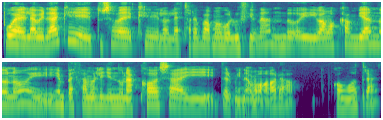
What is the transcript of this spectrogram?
Pues la verdad es que tú sabes que los lectores vamos evolucionando y vamos cambiando, ¿no? Y empezamos leyendo unas cosas y terminamos ahora con otras.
